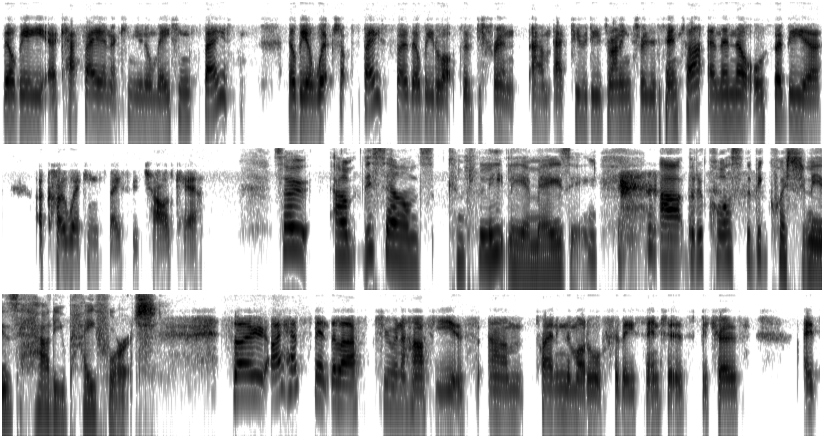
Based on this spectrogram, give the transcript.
There'll be a cafe and a communal meeting space. There'll be a workshop space, so there'll be lots of different um, activities running through the centre. And then there'll also be a, a co-working space with childcare. So um, this sounds completely amazing. Uh, but of course, the big question is how do you pay for it? So I have spent the last two and a half years um, planning the model for these centres because it's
